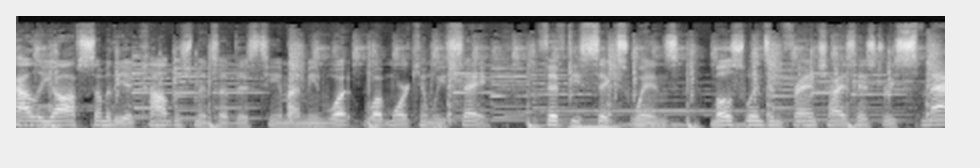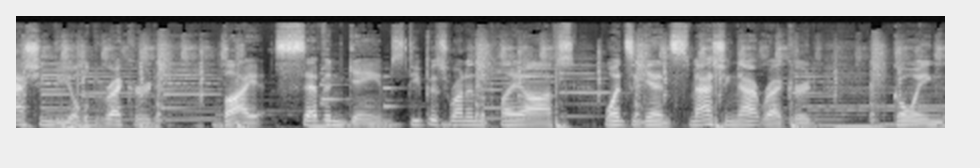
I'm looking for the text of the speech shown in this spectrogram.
tally off some of the accomplishments of this team. I mean, what what more can we say? 56 wins, most wins in franchise history, smashing the old record by 7 games. Deepest run in the playoffs, once again smashing that record, going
